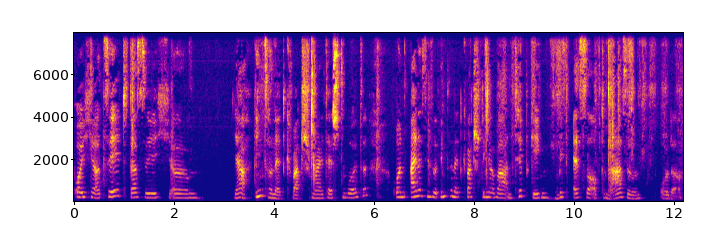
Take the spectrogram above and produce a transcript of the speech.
euch ja erzählt, dass ich ähm, ja Internetquatsch mal testen wollte und eines dieser Internet-Quatsch-Dinger war ein Tipp gegen Mitesser auf der Nase oder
